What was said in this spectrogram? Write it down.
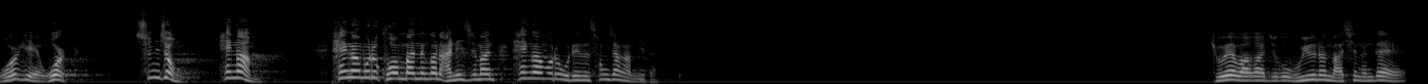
work이에요. work. 순종, 행함. 행함으로 구원받는 건 아니지만 행함으로 우리는 성장합니다. 교회 와가지고 우유는 마시는데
